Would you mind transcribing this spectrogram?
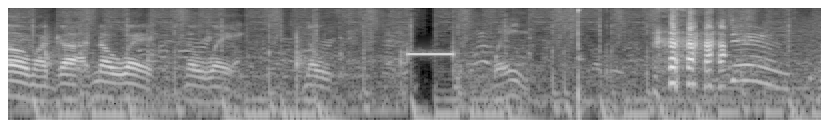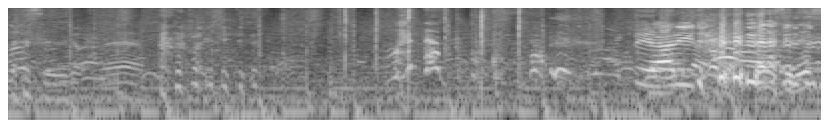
Oh my god, no way. No way. No way. Dude. Listen, man. Dude, how do you do that? This is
